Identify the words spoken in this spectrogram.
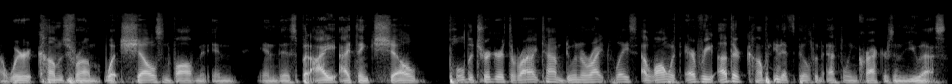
uh, where it comes from, what Shell's involvement in in this. But I I think Shell pulled the trigger at the right time, doing the right place, along with every other company that's built an ethylene crackers in the U.S.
